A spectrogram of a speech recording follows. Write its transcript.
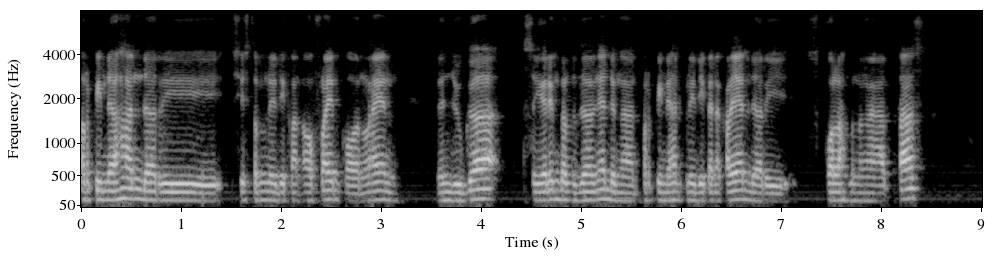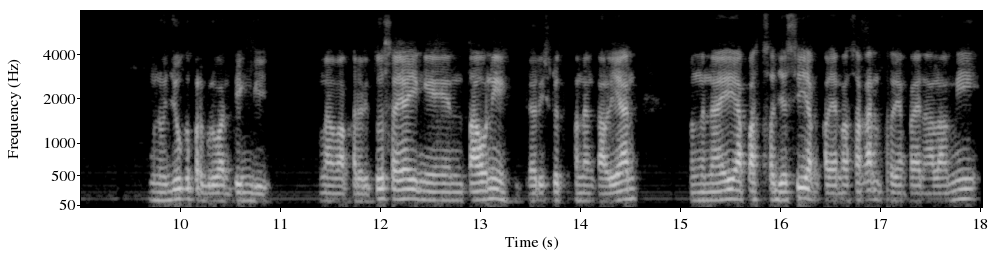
perpindahan dari sistem pendidikan offline ke online dan juga seiring berjalannya dengan perpindahan pendidikan kalian dari sekolah menengah atas menuju ke perguruan tinggi. Nah, maka dari itu saya ingin tahu nih dari sudut pandang kalian mengenai apa saja sih yang kalian rasakan atau yang kalian alami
